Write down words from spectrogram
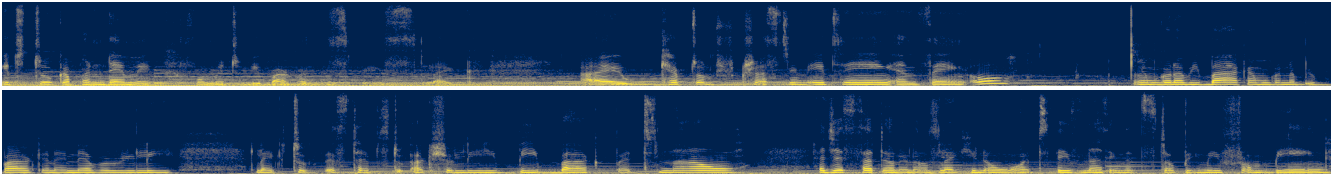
it took a pandemic for me to be back on this space. Like, I kept on procrastinating and saying, "Oh, I'm gonna be back. I'm gonna be back," and I never really like took the steps to actually be back. But now, I just sat down and I was like, you know what? There's nothing that's stopping me from being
